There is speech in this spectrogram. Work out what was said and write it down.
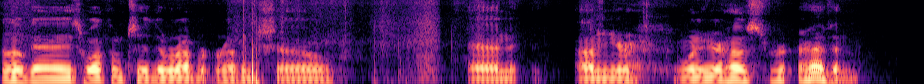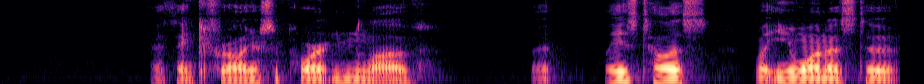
Hello, guys. Welcome to the Robert Revan Show, and I'm your one of your hosts, Revan. I thank you for all your support and love, but please tell us what you want us to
